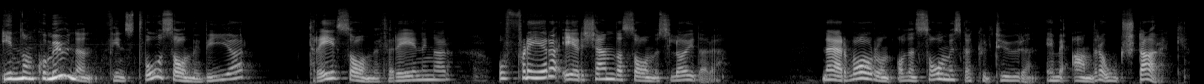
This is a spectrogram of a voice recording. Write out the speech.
Inom kommunen finns två samebyar, tre sameföreningar och flera erkända sameslöjdare. Närvaron av den samiska kulturen är med andra ord stark.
